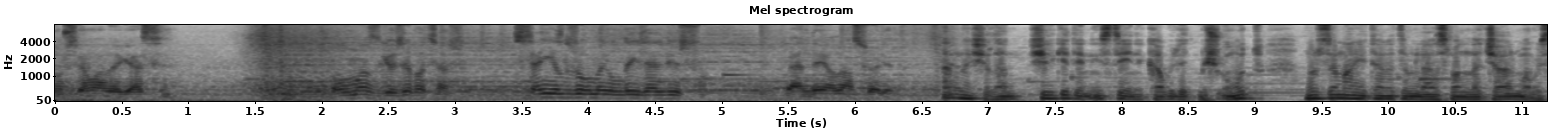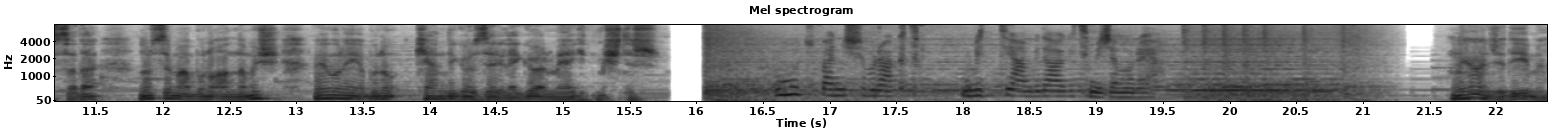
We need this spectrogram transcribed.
Nursema da gelsin. Olmaz göze batar. Sen yıldız olma yolunda ilerliyorsun. Ben de yalan söyledim. Anlaşılan şirketin isteğini kabul etmiş Umut, Nursema'yı tanıtım lansmanına çağırmamışsa da Nursema bunu anlamış ve oraya bunu kendi gözleriyle görmeye gitmiştir. Umut ben işi bıraktım. Bitti yani bir daha gitmeyeceğim oraya. Ne acı değil mi?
